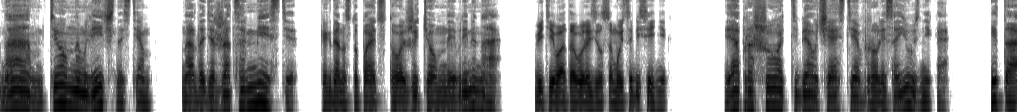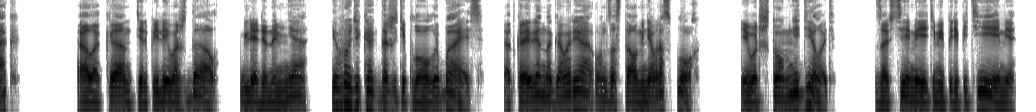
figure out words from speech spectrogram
«Нам, темным личностям, надо держаться вместе, когда наступают столь же темные времена», — витиевато выразился мой собеседник. «Я прошу от тебя участия в роли союзника. Итак...» Алакан терпеливо ждал, глядя на меня и вроде как даже тепло улыбаясь. Откровенно говоря, он застал меня врасплох. И вот что мне делать? За всеми этими перипетиями,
